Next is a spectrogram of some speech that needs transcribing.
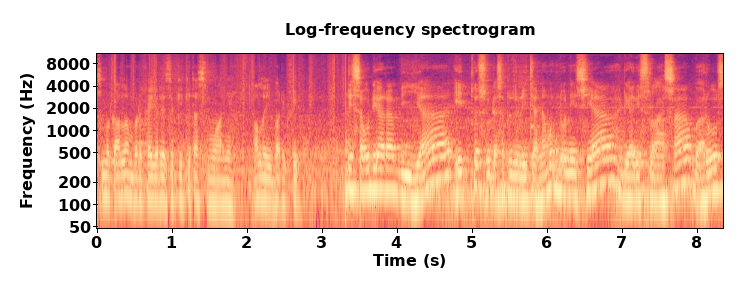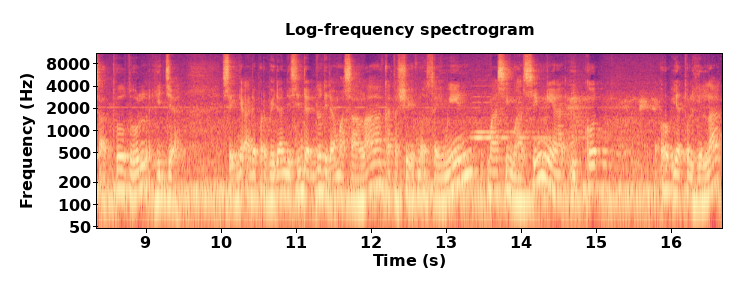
Semoga Allah berkahi rezeki kita semuanya. Allah ibarik fiik. Di Saudi Arabia itu sudah satu Zulhijjah, namun Indonesia di hari Selasa baru satu Zulhijjah. Sehingga ada perbedaan di sini dan itu tidak masalah kata Syekh Ibnu Utsaimin masing-masing ya ikut Ru'yatul Hilal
